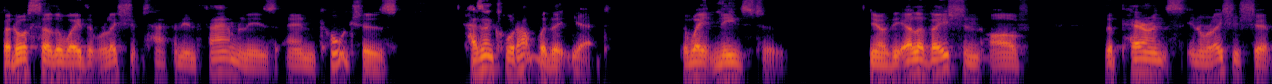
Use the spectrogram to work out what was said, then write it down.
but also the way that relationships happen in families and cultures hasn't caught up with it yet the way it needs to. You know, the elevation of the parents in a relationship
